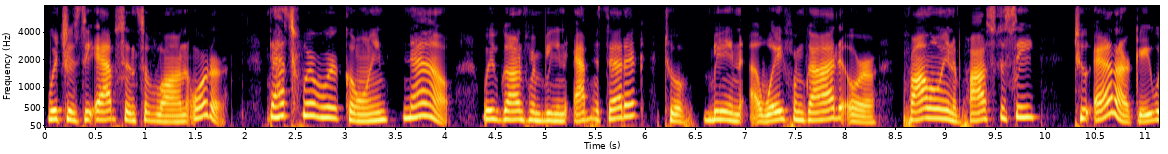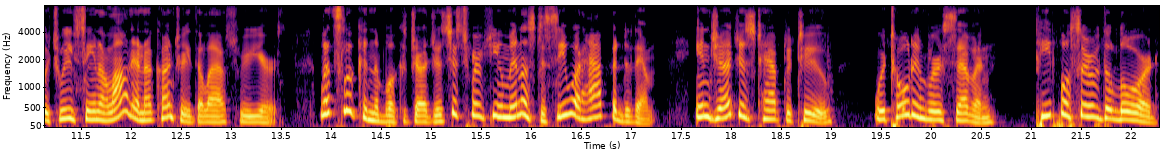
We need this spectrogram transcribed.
which is the absence of law and order. That's where we're going now. We've gone from being apathetic to being away from God or following apostasy to anarchy, which we've seen a lot in our country the last few years. Let's look in the book of Judges just for a few minutes to see what happened to them. In Judges chapter 2, we're told in verse 7 People served the Lord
